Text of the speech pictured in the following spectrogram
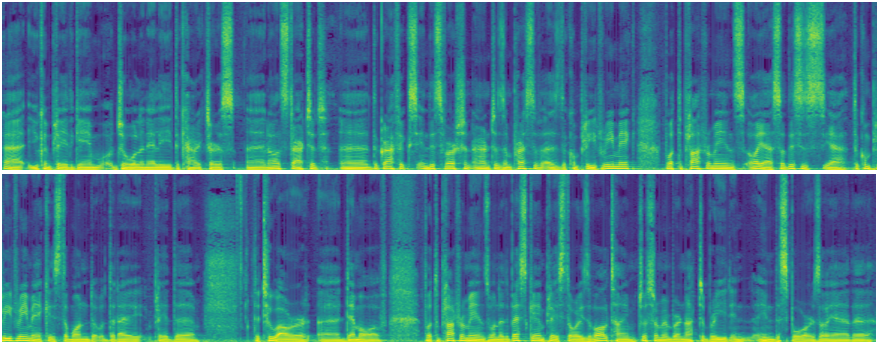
uh, you can play the game, Joel and Ellie, the characters. Uh, it all started. Uh, the graphics in this version aren't as impressive as the complete remake, but the plot remains. Oh yeah, so this is yeah, the complete remake is the one that that I played the the two hour uh, demo of. But the plot remains one of the best gameplay stories of all time. Just remember not to breed in, in the spores. Oh, yeah, the,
